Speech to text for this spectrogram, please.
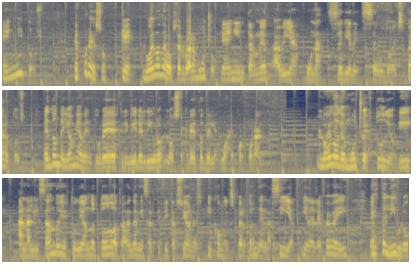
en mitos. Es por eso que luego de observar mucho que en internet había una serie de pseudo expertos, es donde yo me aventuré a escribir el libro Los secretos del lenguaje corporal. Luego de mucho estudio y analizando y estudiando todo a través de mis certificaciones y con expertos de la CIA y del FBI, este libro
